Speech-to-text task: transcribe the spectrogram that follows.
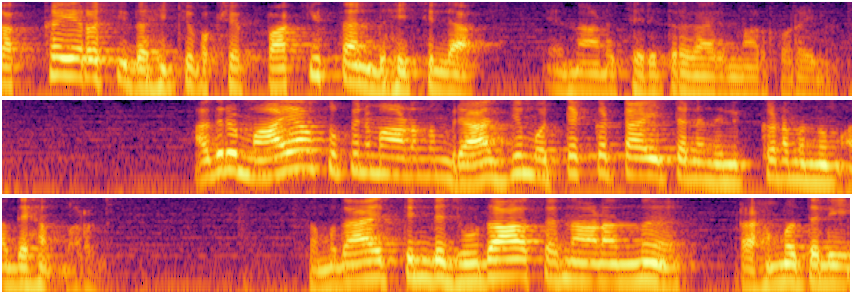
കക്കയിറച്ചി ദഹിച്ചു പക്ഷേ പാകിസ്ഥാൻ ദഹിച്ചില്ല എന്നാണ് ചരിത്രകാരന്മാർ പറയുന്നത്. അതൊരു മായാസ്വപ്നമാണെന്നും രാജ്യം ഒറ്റക്കെട്ടായി തന്നെ നിൽക്കണമെന്നും അദ്ദേഹം പറഞ്ഞു. സമുദായത്തിന്റെ ജൂദാസ് എന്നാണെന്ന് റഹ്മത്ത് അലി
